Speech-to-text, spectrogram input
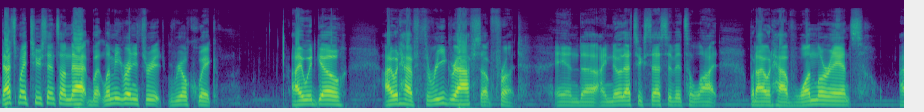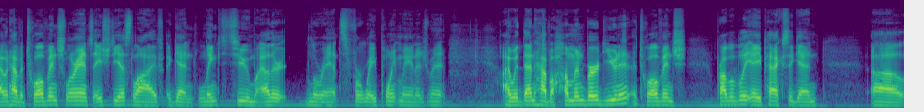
that's my two cents on that, but let me run you through it real quick. I would go, I would have three graphs up front. And uh, I know that's excessive, it's a lot, but I would have one Lowrance, I would have a 12 inch Lowrance HDS Live, again, linked to my other Lowrance for waypoint management. I would then have a Humminbird unit, a 12 inch probably Apex again. Uh,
